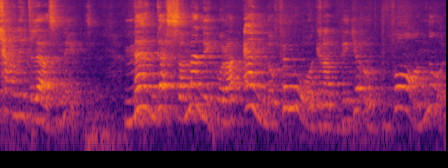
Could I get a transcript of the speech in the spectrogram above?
kan inte lära sig nytt. Men dessa människor har ändå förmågan att bygga upp vanor.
